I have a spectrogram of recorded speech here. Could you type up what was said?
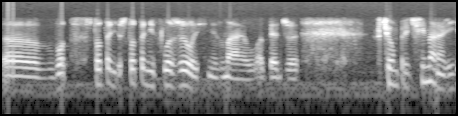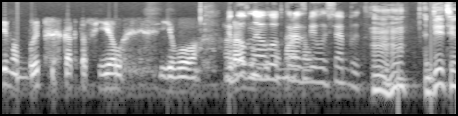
э, вот что-то что не сложилось, не знаю, опять же. В чем причина? Видимо, быт как-то съел его. Любовная лодка разбилась о быт. Угу. Дети.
